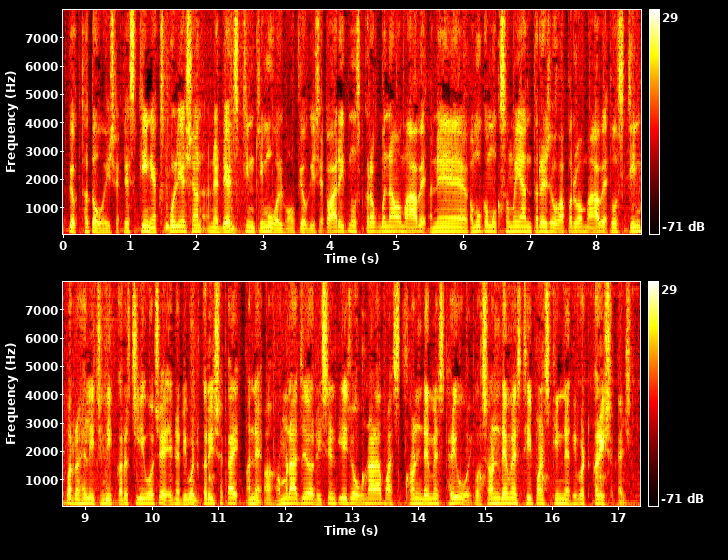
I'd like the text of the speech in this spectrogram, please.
ઉપયોગ થતો હોય છે. જે સ્કિન એક્સફોલિએશન અને ડેડ સ્કિન રિમુવલમાં ઉપયોગી છે. તો આ રીતનું સ્ક્રબ બનાવવામાં આવે અને અમુક અમુક સમયાંતરે જો વાપરવામાં આવે તો સ્કિન પર રહેલી ઝીણી કરચલીઓ છે એને રિવર્ટ કરી શકાય અને હમણાં જ રિસેન્ટલી જો ઉનાળામાં સન ડેમેજ થયું હોય તો સન ડેમેજથી પણ સ્કિનને રિવર્ટ કરી શકાય છે.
